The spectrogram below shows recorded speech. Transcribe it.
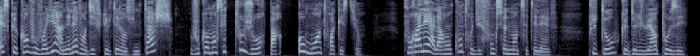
est-ce que quand vous voyez un élève en difficulté dans une tâche, vous commencez toujours par au moins trois questions, pour aller à la rencontre du fonctionnement de cet élève, plutôt que de lui imposer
